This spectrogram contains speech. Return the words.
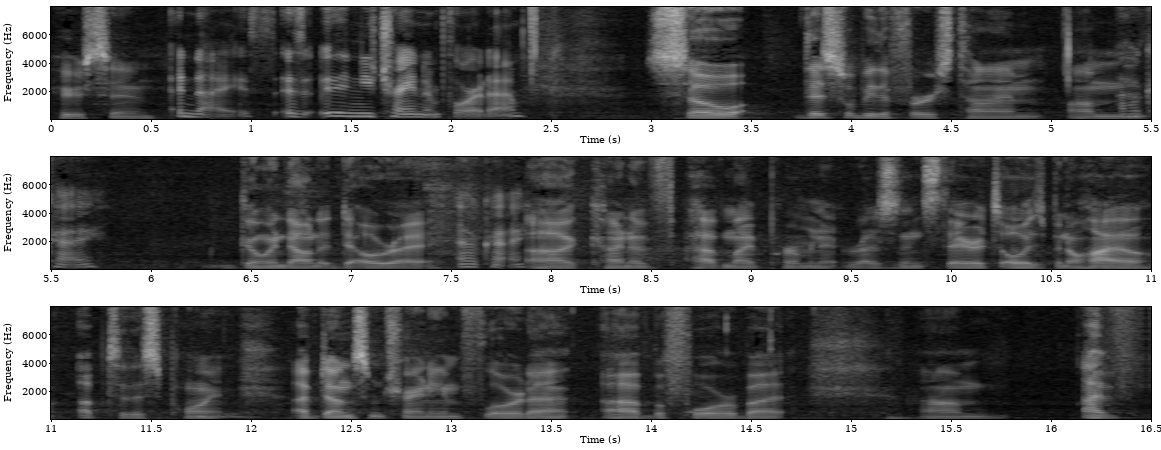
here soon. nice. Is, and you train in Florida. So this will be the first time I'm Okay. Going down to Delray. Okay. Uh, kind of have my permanent residence there. It's always been Ohio up to this point. Mm-hmm. I've done some training in Florida uh, before, but um, I've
